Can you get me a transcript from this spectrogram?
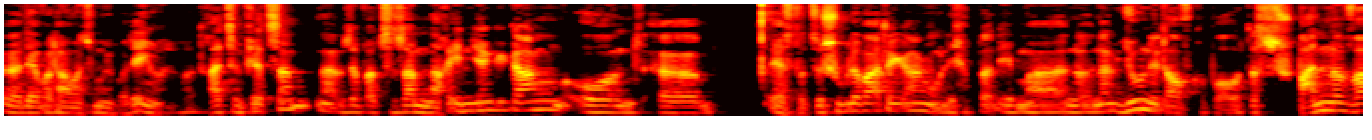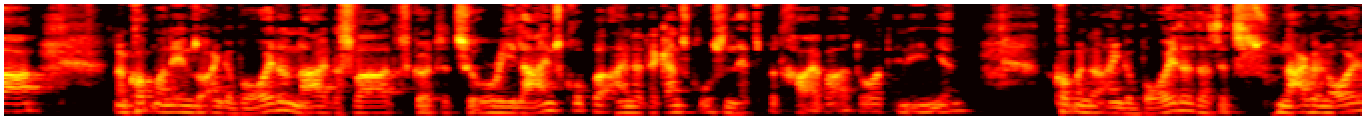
äh, der war damals mal überlegen, 13, 14, äh, sind wir zusammen nach Indien gegangen und äh, er ist dort zur Schule weitergegangen und ich habe dann eben mal eine, eine Unit aufgebaut. Das Spannende war, dann kommt man in so ein Gebäude, nahe, das war, das gehörte zur Reliance Gruppe, einer der ganz großen Netzbetreiber dort in Indien kommt man in ein Gebäude, das ist nagelneu,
